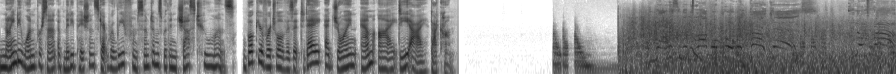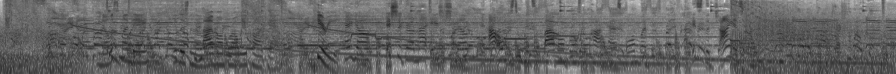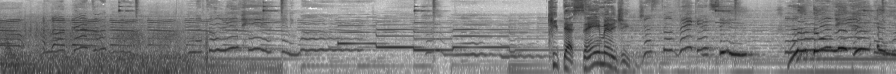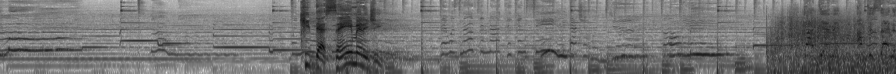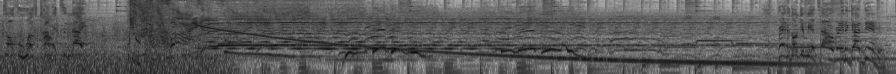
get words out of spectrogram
91% of MIDI patients get relief from symptoms within just two months. Book your virtual visit today at joinmidi.com. You know it's Monday. You're listening to Live on Broadway podcast. Period. Hey yo, it's your girl Not Asia Chanel, and I always tune into Live on Broadway podcast on Mondays. It's the Giants room. Keep that same energy. Just a vacancy. Love don't live here Keep that same energy. There was nothing I could conceive that you wouldn't do for me. God damn it! I'm just setting the tone for what's coming tonight. Raina, go give me a towel, Raina. God damn it.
